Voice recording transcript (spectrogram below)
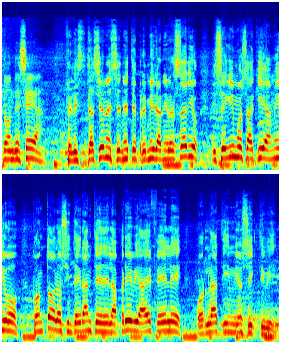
donde sea. Felicitaciones en este primer aniversario y seguimos aquí, amigo, con todos los integrantes de la previa FL por Latin Music TV.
